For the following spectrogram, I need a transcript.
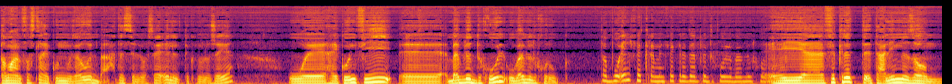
طبعا الفصل هيكون مزود بأحدث الوسائل التكنولوجية وهيكون في آه، باب للدخول وباب للخروج. طب وإيه الفكرة من فكرة باب الدخول وباب الخروج هي فكرة تعليم نظام.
